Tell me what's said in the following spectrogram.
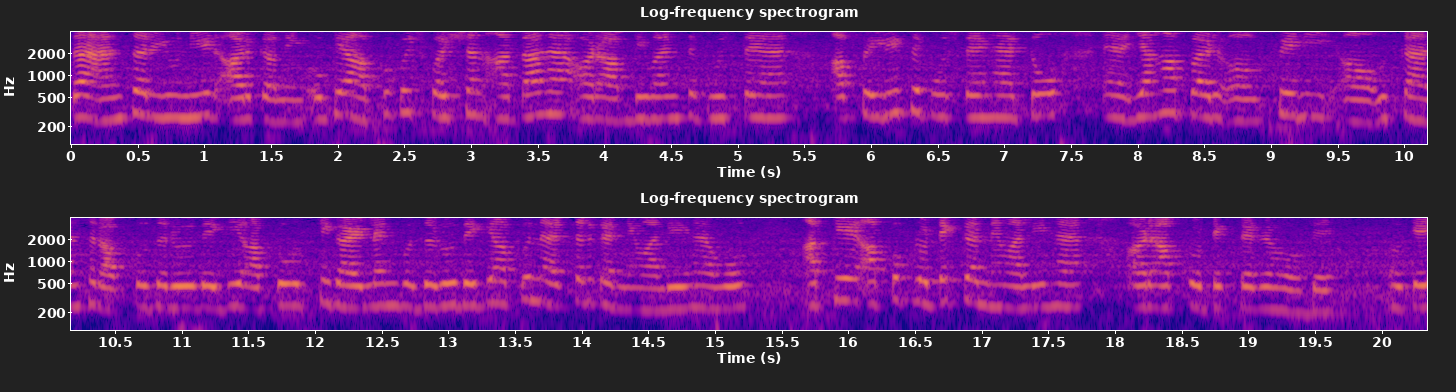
the answer you need are coming. Okay, आपको कुछ क्वेश्चन आता है और आप डिवाइन से पूछते हैं आप फेरी से पूछते हैं तो यहाँ पर फेरी उसका आंसर आपको ज़रूर देगी। आपको उसकी गाइडलाइन ज़रूर देगी। आपको नर्चर करने वाली है वो। आपके, आपको प्रोटेक्ट करने वाली है और आप प्रोटेक्टेड रहोगे। ओके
